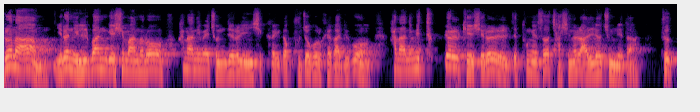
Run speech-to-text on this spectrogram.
그러나 이런 일반 계시만으로 하나님의 존재를 인식하기가 부족을 해가지고 하나님이 특별 계시를 통해서 자신을 알려줍니다. 그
